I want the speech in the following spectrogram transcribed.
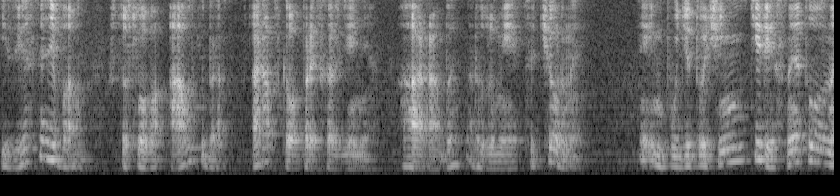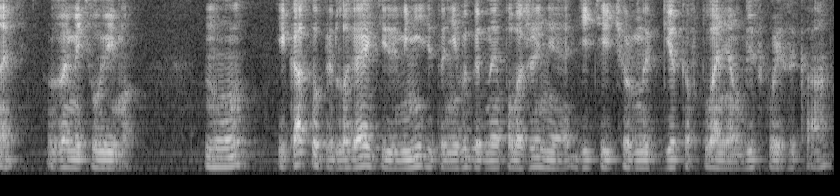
Известно ли вам, что слово «алгебра» арабского происхождения, а арабы, разумеется, черные? Им будет очень интересно это узнать, заметил Рима. Ну, и как вы предлагаете изменить это невыгодное положение детей черных гетто в плане английского языка?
